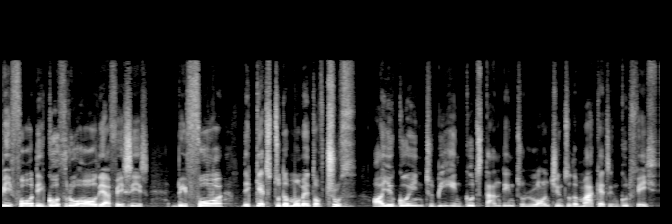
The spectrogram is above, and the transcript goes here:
before they go through all their phases, before they get to the moment of truth. Are you going to be in good standing to launch into the market in good faith?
